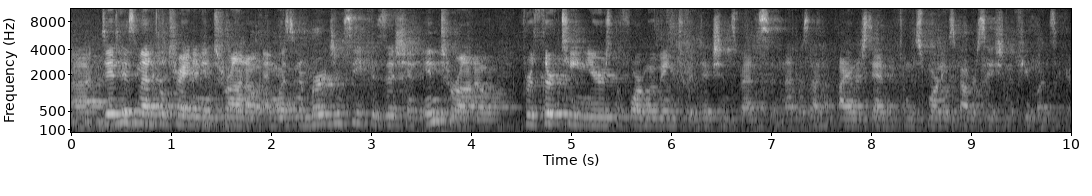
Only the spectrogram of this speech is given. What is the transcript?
uh, did his medical training in Toronto and was an emergency physician in Toronto for 13 years before moving to addictions medicine. That was, I understand from this morning's conversation a few months ago.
